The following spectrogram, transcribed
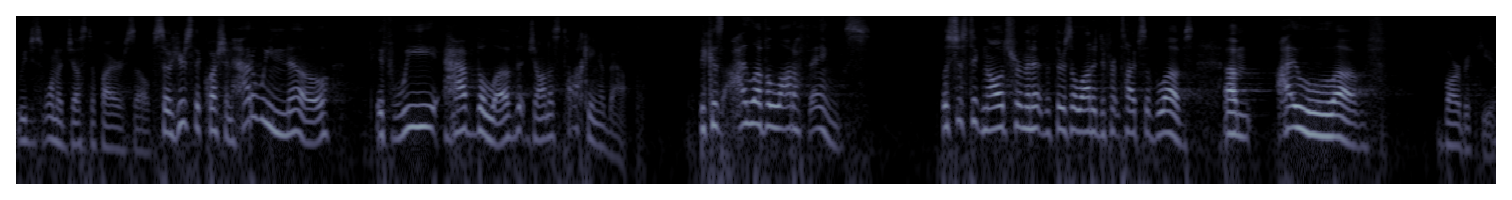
We just want to justify ourselves. So here's the question How do we know if we have the love that John is talking about? Because I love a lot of things. Let's just acknowledge for a minute that there's a lot of different types of loves. Um, I love barbecue.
